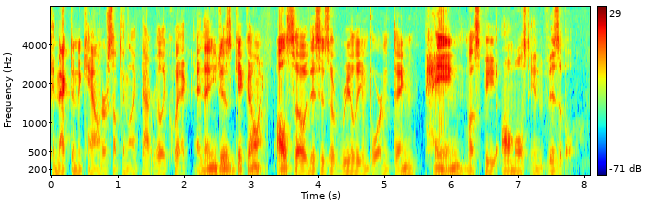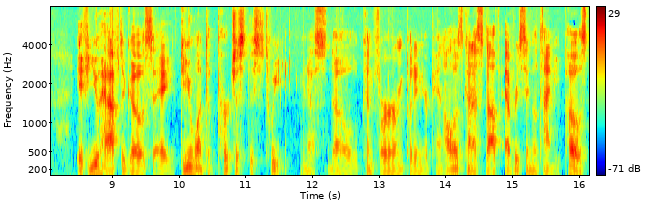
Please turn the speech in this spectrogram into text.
connect an account or something like that really quick, and then you just get going. Also, this is a really important thing paying must be almost invisible. If you have to go say, Do you want to purchase this tweet? Yes, no, confirm, put in your PIN, all this kind of stuff every single time you post.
